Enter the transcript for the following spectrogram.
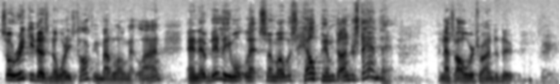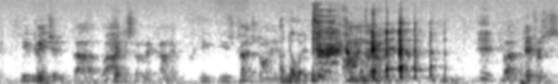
So Ricky doesn't know what he's talking about along that line, and evidently he won't let some of us help him to understand that. And that's all we're trying to do. David, you mentioned, uh, well, I'm just gonna make a comment. You, you touched on it. I know it. on, uh, the difference.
